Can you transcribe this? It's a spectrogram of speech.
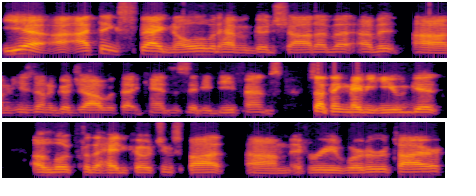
Yeah, I think Spagnuolo would have a good shot of it. Of it, um, he's done a good job with that Kansas City defense, so I think maybe he would get a look for the head coaching spot um, if Reid were to retire.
